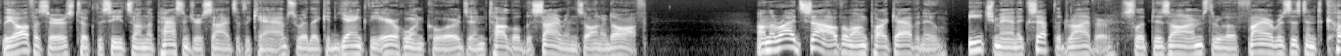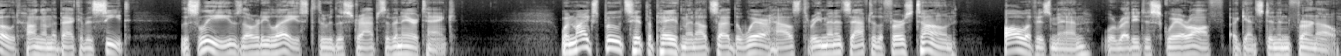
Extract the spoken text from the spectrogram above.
The officers took the seats on the passenger sides of the cabs where they could yank the air horn cords and toggle the sirens on and off. On the ride south along Park Avenue, each man except the driver slipped his arms through a fire resistant coat hung on the back of his seat, the sleeves already laced through the straps of an air tank. When Mike's boots hit the pavement outside the warehouse three minutes after the first tone, all of his men were ready to square off against an inferno.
